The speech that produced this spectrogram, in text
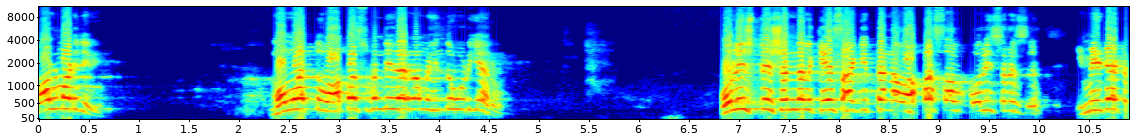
ಸಾಲ್ವ್ ಮಾಡಿದೀವಿ. ಮೂವತ್ತು ವಾಪಸ್ ಬಂದಿದ್ದಾರೆ ನಮ್ಮ ಹಿಂದೂ ಹುಡುಗಿಯರು. ಪೊಲೀಸ್ ಸ್ಟೇಷನ್ನಲ್ಲಿ ಕೇಸ್ ಆಗಿದ್ದನ್ನ ವಾಪಸ್ ಪೊಲೀಸರು ಇಮಿಡಿಯೇಟ್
